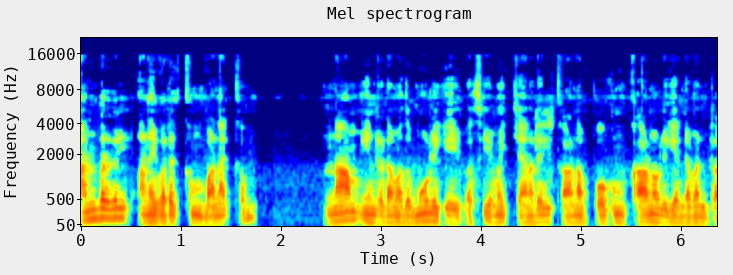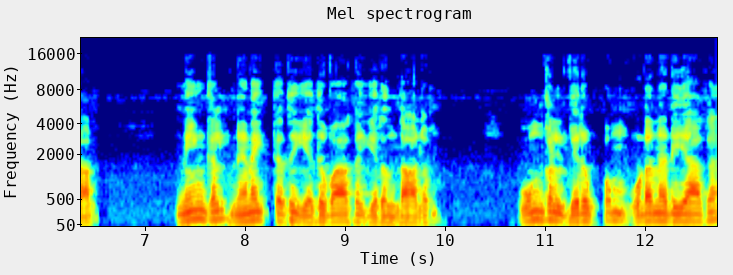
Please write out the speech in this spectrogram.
அன்பர்கள் அனைவருக்கும் வணக்கம். நாம் இன்று நமது மூலிகை வசியமை சேனலில் காணப்போகும் காணொளி என்னவென்றால் நீங்கள் நினைத்தது எதுவாக இருந்தாலும் உங்கள் விருப்பம் உடனடியாக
